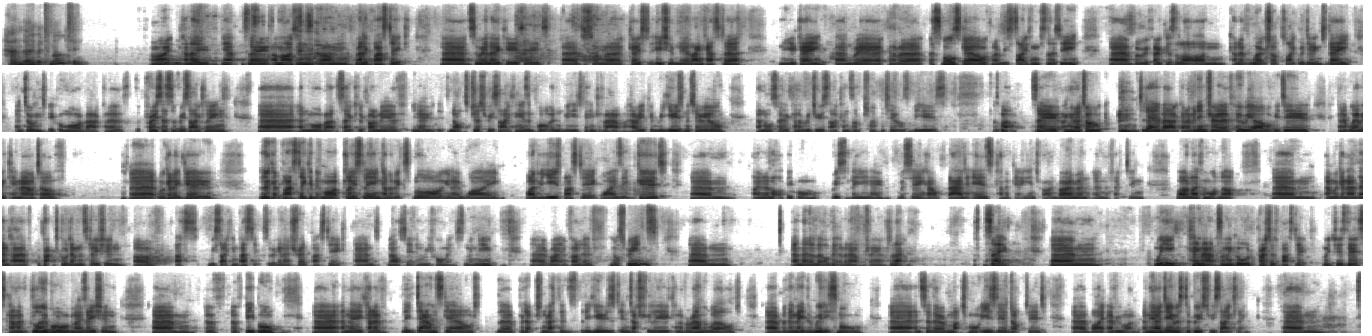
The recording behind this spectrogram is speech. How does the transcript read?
hand over to Martin. All right, hello. Yeah, so I'm Martin from Relic Plastic. Uh, so we're located uh, just on the coast at Heysham near Lancaster in the UK, and we're kind of a, a small scale kind of recycling facility, uh, but we focus a lot on kind of workshops like we're doing today and talking to people more about kind of the process of recycling uh, and more about circular economy of, you know, not just recycling is important, we need to think about how we can reuse material and also kind of reduce our consumption of materials that we use as well. So I'm going to talk today about kind of an intro of who we are, what we do, kind of where we came out of. Uh, we're going to go look at plastic a bit more closely and kind of explore, you know, why why do we use plastic? Why is it good? Um, I know a lot of people recently, you know, we're seeing how bad it is kind of getting into our environment and affecting wildlife and whatnot. Um, and we're going to then have a practical demonstration of us recycling plastic. So we're going to shred plastic and melt it and reform it into something new uh, right in front of your screens. Um, and then a little bit of an outro after that. So um, we came out something called Precious Plastic, which is this kind of global organization um, of, of people, uh, and they kind of they downscaled the production methods that are used industrially kind of around the world, uh, but they made them really small, uh, and so they're much more easily adopted uh, by everyone. And the idea was to boost recycling, um,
